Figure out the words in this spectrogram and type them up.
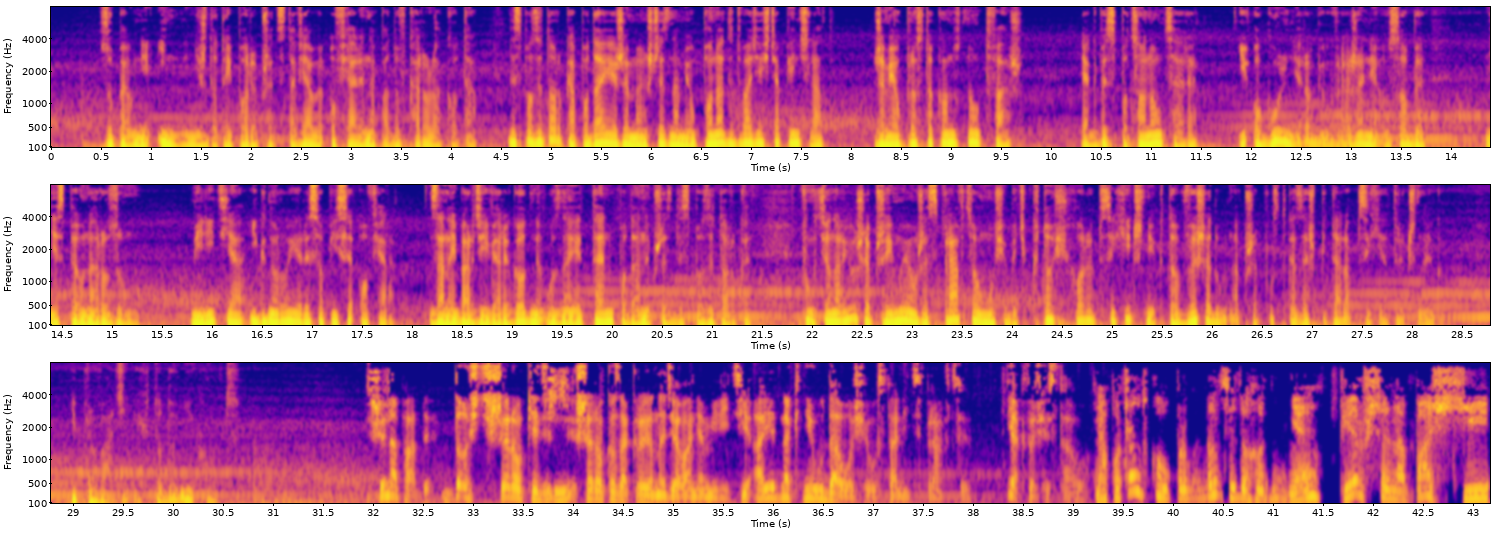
zupełnie inny niż do tej pory przedstawiały ofiary napadów Karola Kota. Dyspozytorka podaje, że mężczyzna miał ponad 25 lat, że miał prostokątną twarz, jakby spoconą cerę i ogólnie robił wrażenie osoby niespełna rozumu. Milicja ignoruje rysopisy ofiar. Za najbardziej wiarygodny uznaje ten podany przez dyspozytorkę. Funkcjonariusze przyjmują, że sprawcą musi być ktoś chory psychicznie, kto wyszedł na przepustkę ze szpitala psychiatrycznego i prowadzi ich to donikąd. Trzy napady, dość szerokie, szeroko zakrojone działania milicji, a jednak nie udało się ustalić sprawcy. Jak to się stało? Na początku prowadzący dochodzenie pierwsze napaści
